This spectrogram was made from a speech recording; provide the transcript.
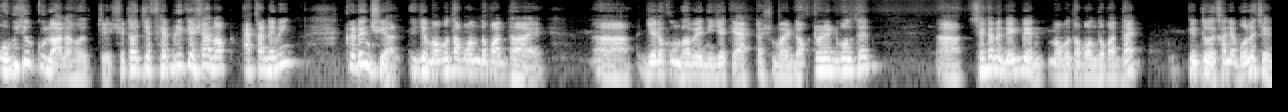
অভিযোগগুলো আনা হচ্ছে সেটা হচ্ছে ফেব্রিকেশন অফ একাডেমিক ক্রেডেন্সিয়াল এই যে মমতা বন্দ্যোপাধ্যায় যেরকম ভাবে নিজেকে একটা সময় ডক্টরেট বলতেন সেখানে দেখবেন মমতা বন্দ্যোপাধ্যায় কিন্তু এখানে বলেছেন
